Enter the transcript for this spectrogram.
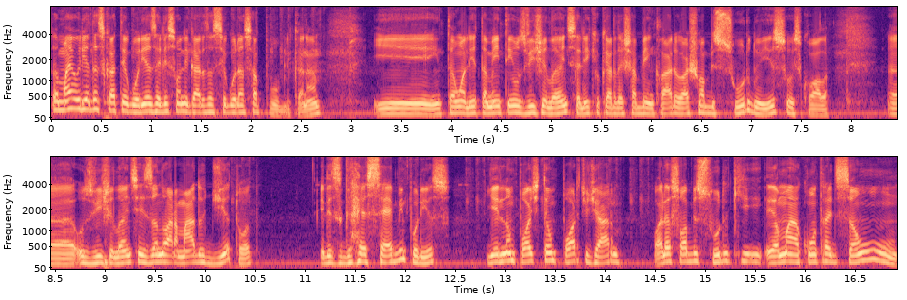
a maioria das categorias ali são ligadas à segurança pública, né? E então ali também tem os vigilantes ali que eu quero deixar bem claro, eu acho um absurdo isso, escola. Uh, os vigilantes eles andam armados o dia todo. Eles recebem por isso e ele não pode ter um porte de arma. Olha só o absurdo que é uma contradição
